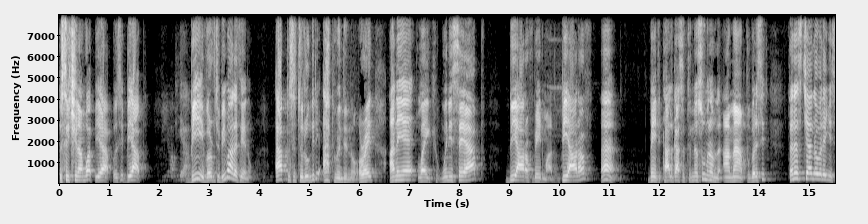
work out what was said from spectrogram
እስቲ ቺን አንቧ ቢያፕ እስቲ ቢያፕ ቢ ቨርብ ቱ ቢ ማለት ነው አፕ ስትሉ እንግዲህ አፕ ምንድን ነው ኦራይት አንየ ላይክ ዌን ዩ ሴይ አፕ ቢ አውት ኦፍ ቤድ ማለት ቢ አውት ኦፍ ቤድ ካልጋ ስትነሱ ምንም አማፕ በለሲ ተነስቻለሁ በለኝስ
